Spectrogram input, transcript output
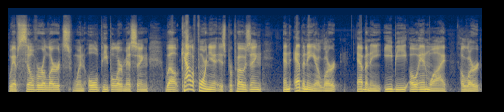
we have silver alerts when old people are missing. Well, California is proposing an ebony alert, ebony, E B O N Y alert,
